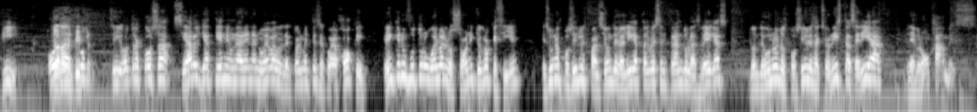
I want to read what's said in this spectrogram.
P. Jordan y Pippen. Sí, otra cosa, Seattle ya tiene una arena nueva donde actualmente se juega hockey. ¿Creen que en un futuro vuelvan los Sonics? Yo creo que sí. ¿eh? Es una posible expansión de la liga, tal vez entrando Las Vegas, donde uno de los posibles accionistas sería LeBron James.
